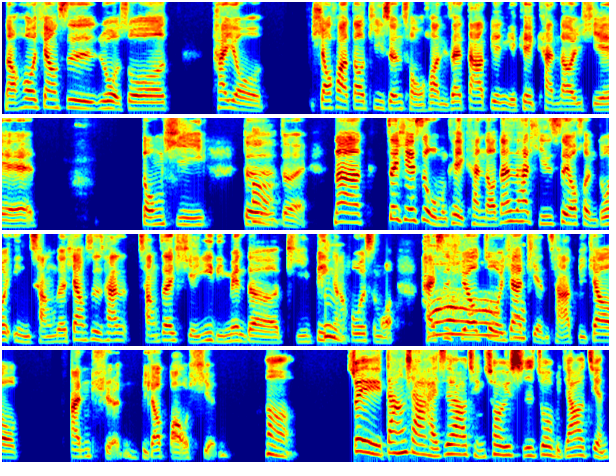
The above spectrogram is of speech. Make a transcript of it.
然后像是如果说它有消化道寄生虫的话，你在大便也可以看到一些东西，对对对。哦、那这些是我们可以看到，但是它其实是有很多隐藏的，像是它藏在血液里面的疾病啊，嗯、或者什么，还是需要做一下检查，比较安全，哦、比较保险。嗯，所以当下还是要请兽医师做比较检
